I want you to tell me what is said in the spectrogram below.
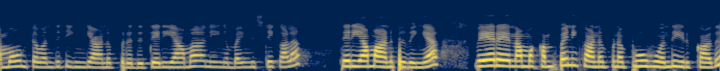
அமௌண்ட்டை வந்துட்டு இங்கே அனுப்புறது. தெரியாமல் நீங்கள் பை மிஸ்டேக்கால் தெரியாமல் அனுப்புவீங்க. வேறு நம்ம கம்பெனிக்கு அனுப்பின ப்ரூஃப் வந்து இருக்காது.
